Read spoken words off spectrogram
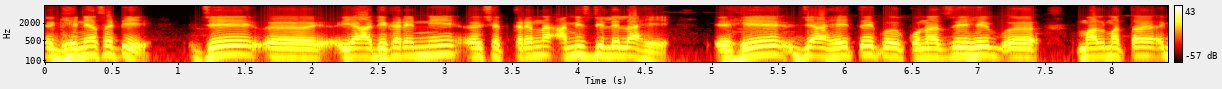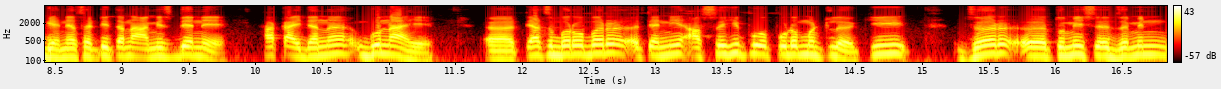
घेण्यासाठी जे या अधिकाऱ्यांनी शेतकऱ्यांना आमिष दिलेलं आहे हे जे आहे ते कोणाचेही कोणाचे हे मालमत्ता घेण्यासाठी त्यांना आमिष देणे हा कायद्यानं गुन्हा आहे. त्याचबरोबर त्यांनी असंही पु- पुढं म्हटलं की जर तुम्ही श- जमीन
